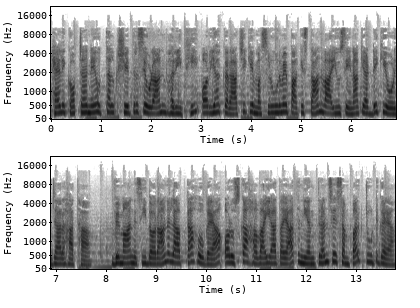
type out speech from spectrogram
हेलीकॉप्टर ने उत्थल क्षेत्र से उड़ान भरी थी और यह कराची के मसरूर में पाकिस्तान वायुसेना के अड्डे की ओर जा रहा था। विमान इसी दौरान लापता हो गया और उसका हवाई यातायात नियंत्रण से संपर्क टूट गया।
